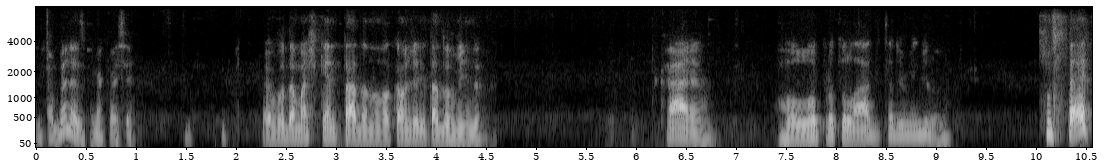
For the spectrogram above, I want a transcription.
Então, beleza, como é que vai ser? Eu vou dar uma esquentada no local onde ele tá dormindo. Cara, rolou pro outro lado e tá dormindo de novo. Sério?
